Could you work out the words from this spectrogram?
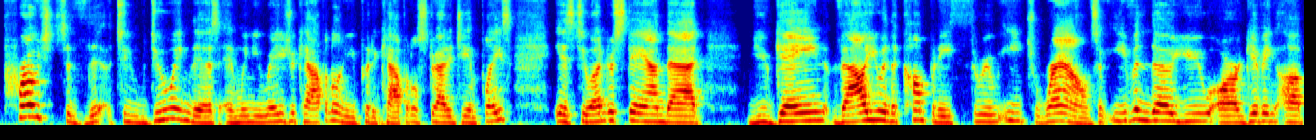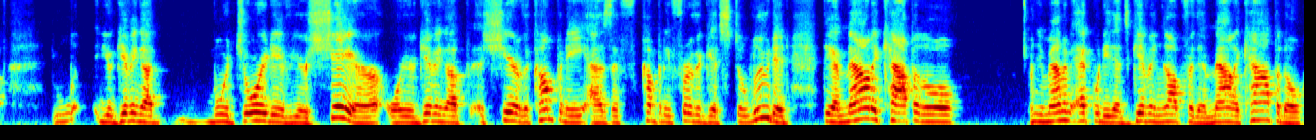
approach to the, to doing this and when you raise your capital and you put a capital strategy in place is to understand that you gain value in the company through each round. So even though you are giving up, you're giving up majority of your share, or you're giving up a share of the company as the company further gets diluted, the amount of capital, the amount of equity that's giving up for the amount of capital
